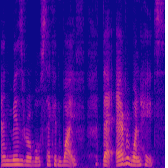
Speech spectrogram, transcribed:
and miserable second wife that everyone hates,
